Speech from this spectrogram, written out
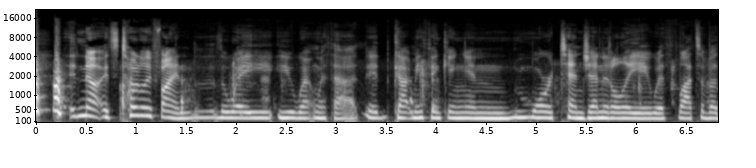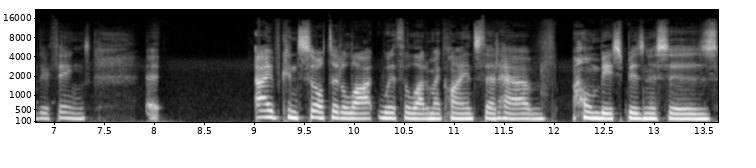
no, it's totally fine the way you went with that. It got me thinking in more tangentially with lots of other things. Uh, I've consulted a lot with a lot of my clients that have home-based businesses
